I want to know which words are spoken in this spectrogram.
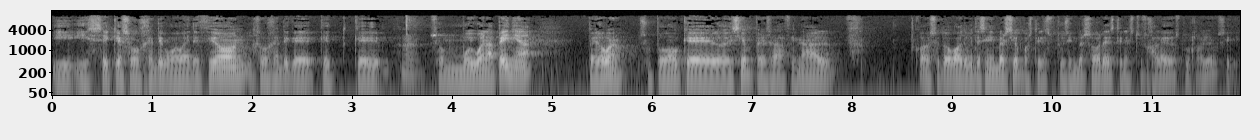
y, sé que son gente con muy buena intención, son gente que, que, mm. son muy buena peña, pero bueno, supongo que lo de siempre, o sea, al final sobre todo cuando te metes en inversión, pues tienes tus inversores, tienes tus jaleos, tus rollos y...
